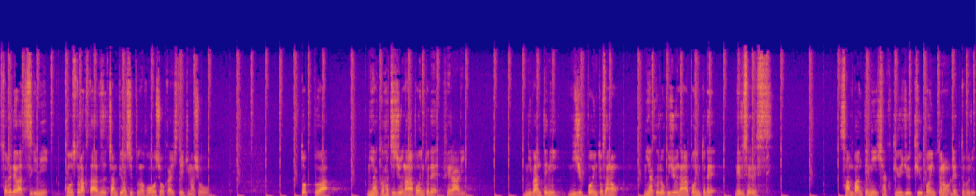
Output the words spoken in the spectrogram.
それでは次にコンストラクターズチャンピオンシップの方を紹介していきましょう。トップは287ポイントでフェラーリ。2番手に20ポイント差の267ポイントでメルセデス。3番手に199ポイントのレッドブル。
